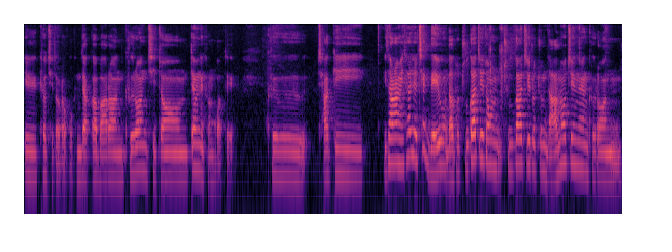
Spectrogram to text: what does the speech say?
읽혀지더라고. 근데 아까 말한 그런 지점 때문에 그런 것 같아. 그 자기 이 사람이 사실 책 내용 나도 두 가지 정, 두 가지로 좀 나눠지는 그런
